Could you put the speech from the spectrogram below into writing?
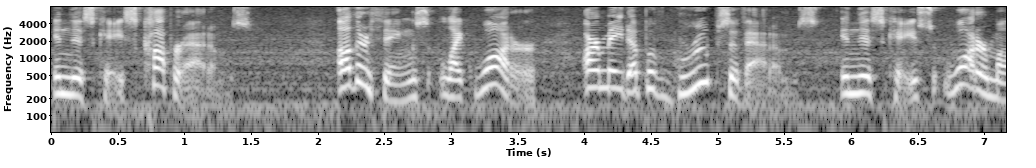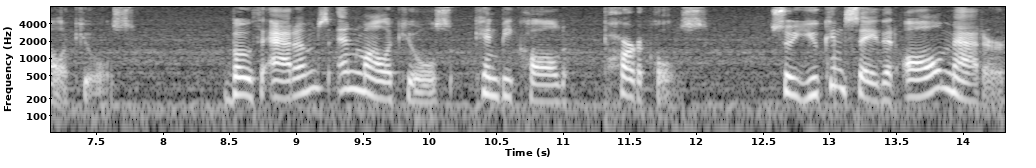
in this case, copper atoms. Other things, like water, are made up of groups of atoms, in this case, water molecules. Both atoms and molecules can be called particles, so you can say that all matter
